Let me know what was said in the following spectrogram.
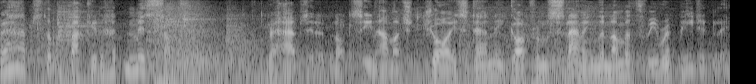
Perhaps the bucket had missed something. Perhaps it had not seen how much joy Stanley got from slamming the number three repeatedly.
